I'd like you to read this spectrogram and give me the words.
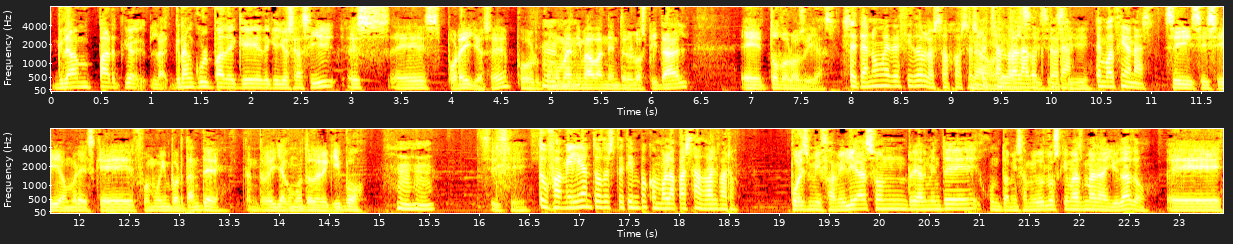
gran parte, la gran culpa de que, de que yo sea así es, es por ellos, ¿eh? Por cómo me animaban dentro del hospital eh, todos los días. Se te han humedecido los ojos No, escuchando a la verdad, sí, sí, doctora. sí. ¿Te emocionas? Sí, sí, sí, hombre, es que fue muy importante, tanto ella como todo el equipo. Sí, sí. ¿Tu familia en todo este tiempo cómo lo ha pasado, Álvaro? Pues mi familia son realmente, junto a mis amigos, los que más me han ayudado. Eh,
